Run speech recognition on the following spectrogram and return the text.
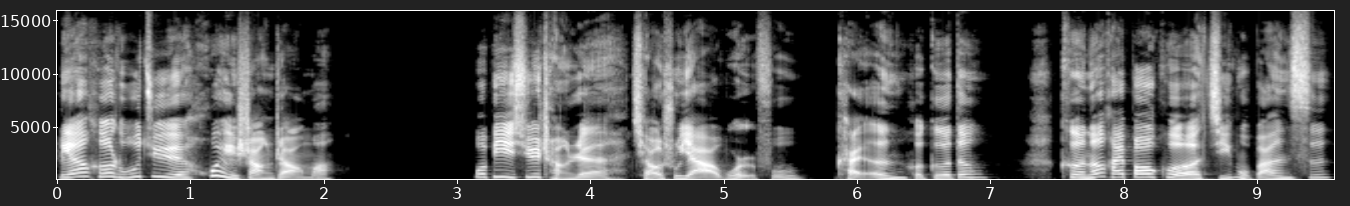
联合炉具会上涨吗？我必须承认，乔舒亚·沃尔夫、凯恩和戈登，可能还包括吉姆·巴恩斯，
